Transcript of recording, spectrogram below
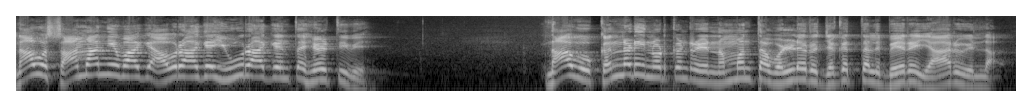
ನಾವು ಸಾಮಾನ್ಯವಾಗಿ ಅವರಾಗೆ, ಇವರಾಗೆ ಅಂತ ಹೇಳ್ತೀವಿ. ನಾವು ಕನ್ನಡಿ ನೋಡ್ಕೊಂಡ್ರೆ ನಮ್ಮಂಥ ಒಳ್ಳೆಯರು ಜಗತ್ತಲ್ಲಿ ಬೇರೆ ಯಾರೂ ಇಲ್ಲ.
